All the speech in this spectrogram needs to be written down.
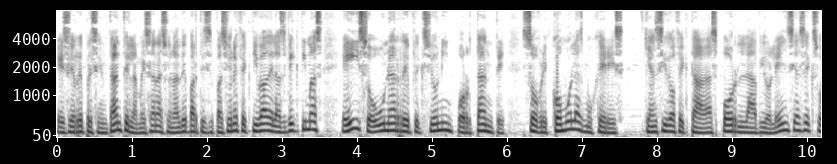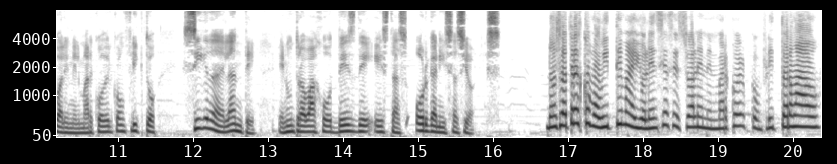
es representante en la Mesa Nacional de Participación Efectiva de las Víctimas e hizo una reflexión importante sobre cómo las mujeres que han sido afectadas por la violencia sexual en el marco del conflicto siguen adelante en un trabajo desde estas organizaciones. Nosotras como víctimas de violencia sexual en el marco del conflicto armado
